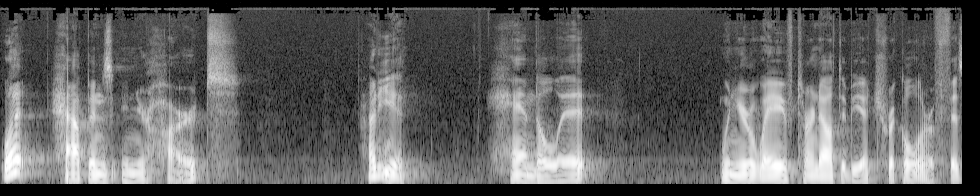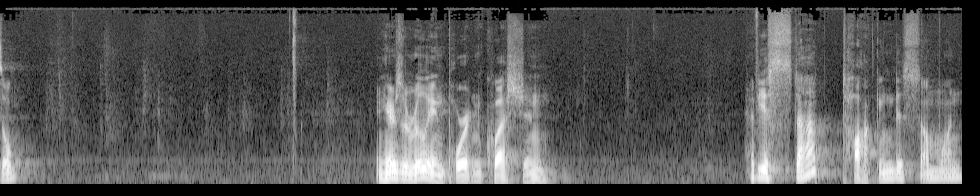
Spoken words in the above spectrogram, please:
What happens in your heart? How do you handle it when your wave turned out to be a trickle or a fizzle? And here's a really important question have you stopped talking to someone?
